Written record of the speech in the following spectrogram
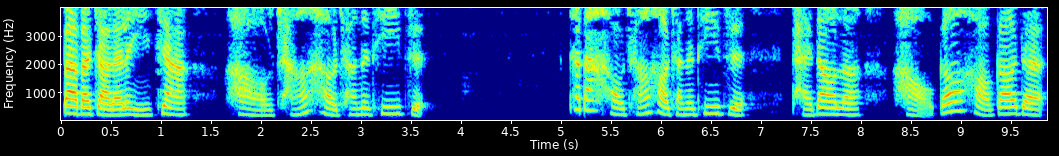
爸爸找来了一架好长好长的梯子。他把好长好长的梯子抬到了好高好高的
